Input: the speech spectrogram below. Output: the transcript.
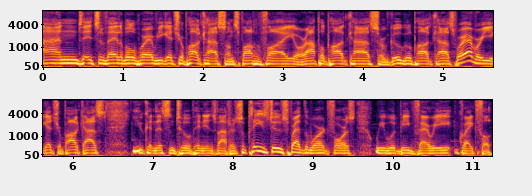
and it's available wherever you get your podcasts on Spotify or Apple Podcasts or Google Podcasts, wherever you get your podcasts, you can listen to Opinions Matter. So please do spread the word for us. We would be very grateful.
